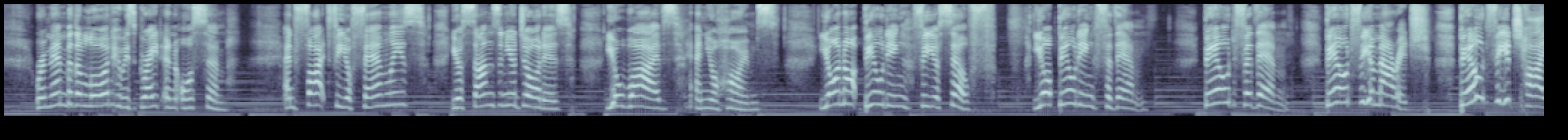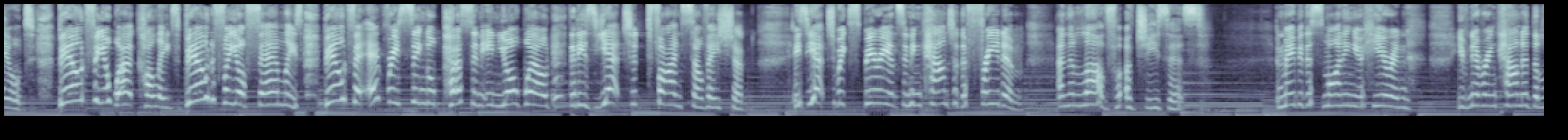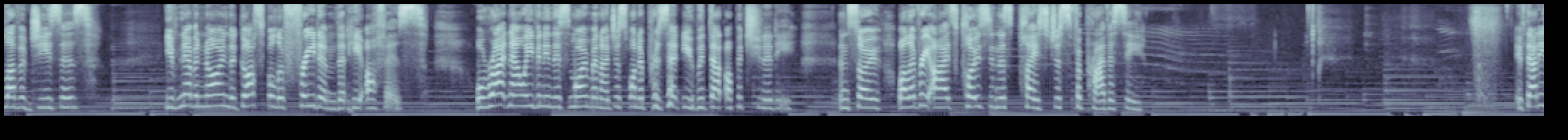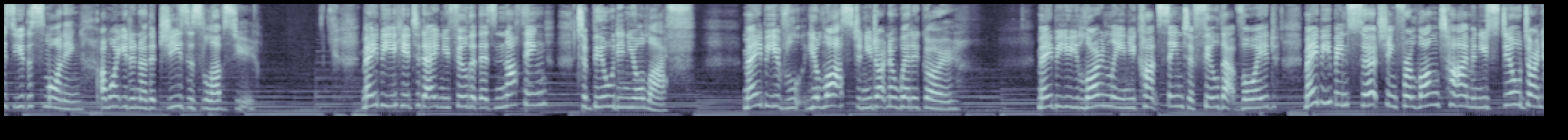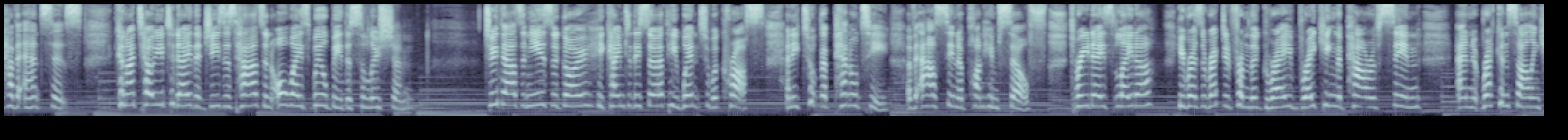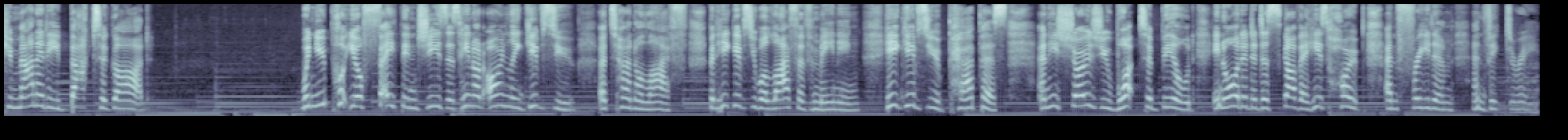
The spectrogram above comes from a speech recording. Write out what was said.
Remember the Lord who is great and awesome and fight for your families, your sons and your daughters, your wives and your homes. You're not building for yourself, you're building for them. Build for them. Build for your marriage. Build for your child. Build for your work colleagues. Build for your families. Build for every single person in your world that is yet to find salvation, is yet to experience and encounter the freedom and the love of Jesus. And maybe this morning you're here and you've never encountered the love of Jesus. You've never known the gospel of freedom that He offers. Well, right now, even in this moment, I just want to present you with that opportunity. And so, while every eye is closed in this place, just for privacy, if that is you this morning, I want you to know that Jesus loves you. Maybe you're here today and you feel that there's nothing to build in your life. Maybe you've, you're lost and you don't know where to go. Maybe you're lonely and you can't seem to fill that void. Maybe you've been searching for a long time and you still don't have answers. Can I tell you today that Jesus has and always will be the solution? 2,000 years ago, he came to this earth, he went to a cross, and he took the penalty of our sin upon himself. Three days later, he resurrected from the grave, breaking the power of sin and reconciling humanity back to God. When you put your faith in Jesus, He not only gives you eternal life, but He gives you a life of meaning. He gives you purpose and He shows you what to build in order to discover His hope and freedom and victory.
